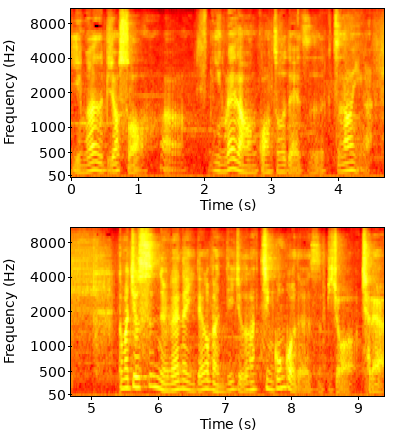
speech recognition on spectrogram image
赢的是比较少，呃。赢了一场广州队是主场赢的，葛末就是男篮呢，现在个问题就是讲进攻高头是比较吃力个。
